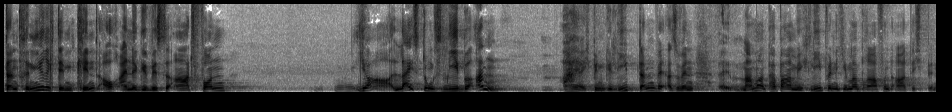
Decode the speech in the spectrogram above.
dann trainiere ich dem Kind auch eine gewisse Art von ja, Leistungsliebe an. Ah ja, ich bin geliebt, dann, also wenn äh, Mama und Papa haben mich lieb, wenn ich immer brav und artig bin.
